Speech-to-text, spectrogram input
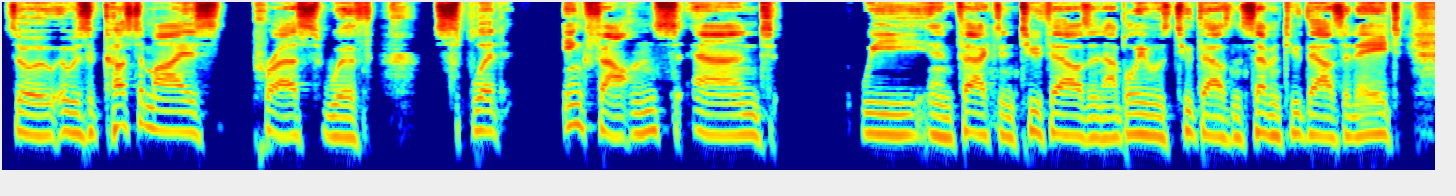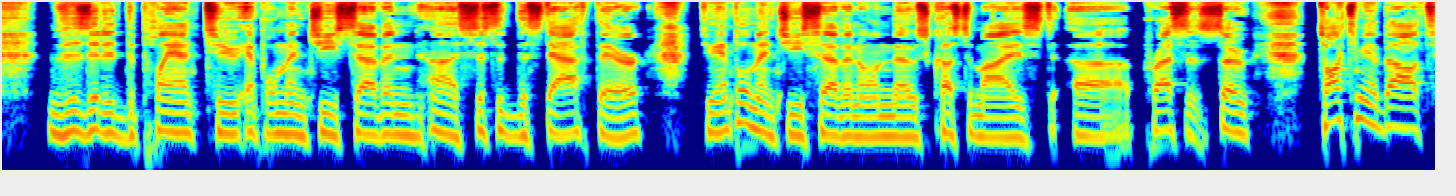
So it was a customized press with split ink fountains. And we, in fact, in 2000, I believe it was 2007, 2008, visited the plant to implement G7, uh, assisted the staff there to implement G7 on those customized uh, presses. So, talk to me about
